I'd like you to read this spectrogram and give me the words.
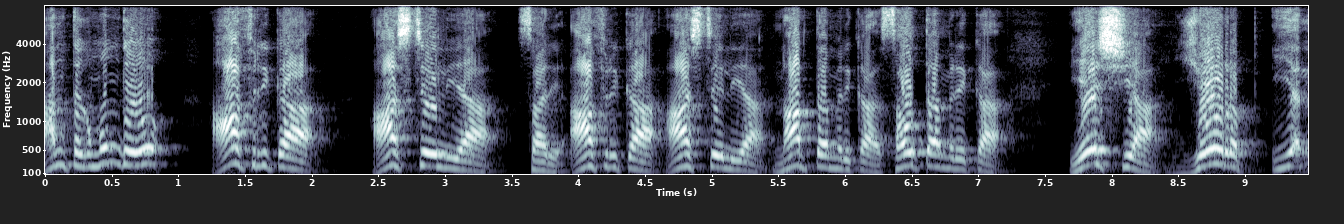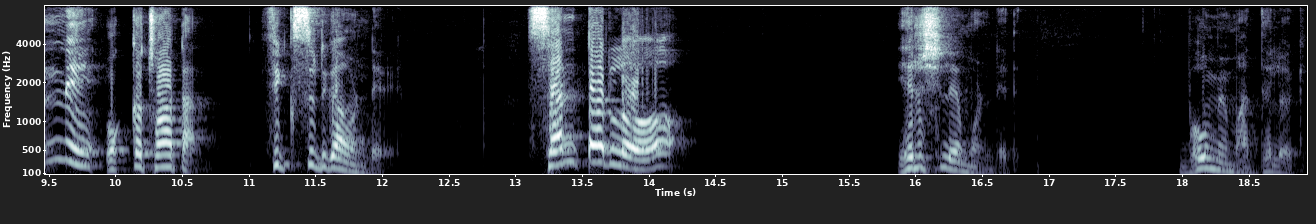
అంతకుముందు Africa Australia sorry Africa Australia North America South America Asia Europe ఇవన్నీ ఒక్కచోట ఫిక్స్డ్గా ఉండేవి సెంటర్లో ఎరుషులేం ఉండేది. భూమి మధ్యలోకి.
